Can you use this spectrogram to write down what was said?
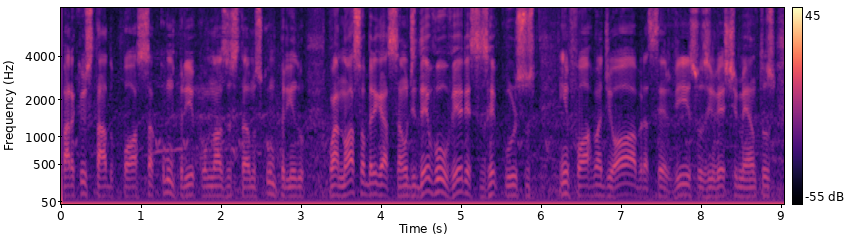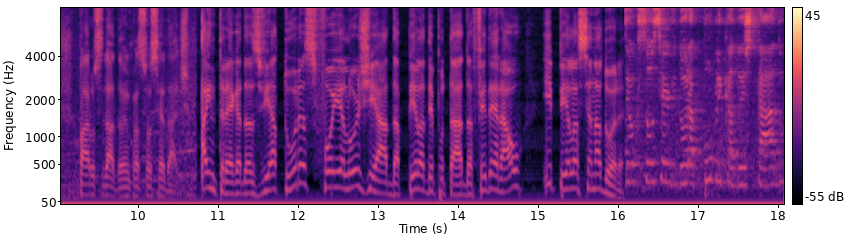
para que o Estado possa cumprir como nós estamos cumprindo com a nossa obrigação de devolver esses recursos em forma de obras, serviços, investimentos para o cidadão e para a sociedade. A entrega das viaturas foi elogiada pela deputada federal e pela senadora. Eu que sou servidora pública do Estado,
